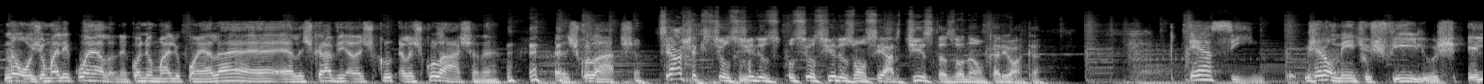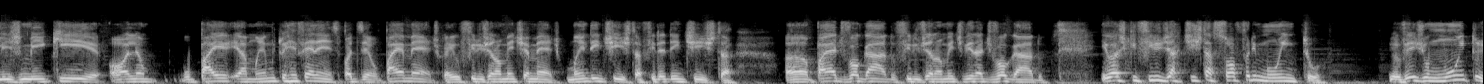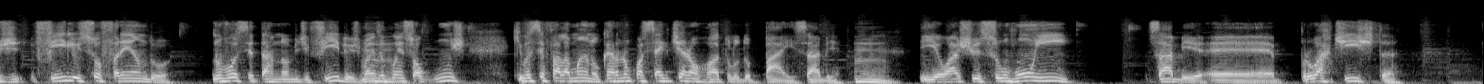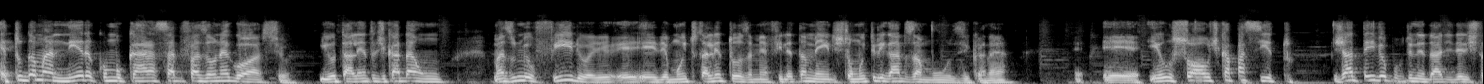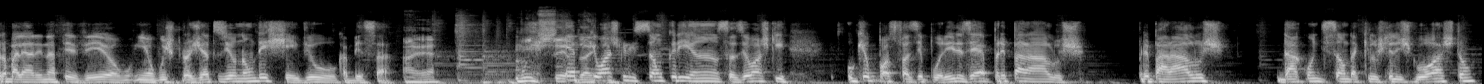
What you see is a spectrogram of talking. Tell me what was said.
Não, hoje eu malhei com ela, né? Quando eu malho com ela, é, ela escrave, ela, escu- ela esculacha, né? ela esculacha. Você acha que seus filhos, os seus filhos vão ser artistas ou não, carioca? É assim, geralmente os filhos, eles meio que olham o pai e a mãe é muito referência, pode dizer, o pai é médico, aí o filho geralmente é médico, mãe dentista, filha dentista, ah, pai é advogado, o filho geralmente vira advogado. Eu acho que filho de artista sofre muito. Eu vejo muitos filhos sofrendo. Não vou citar nome de filhos, mas eu conheço alguns que você fala, mano, o cara não consegue tirar o rótulo do pai, sabe? Hum. E eu acho isso ruim, sabe? É, pro artista. É tudo a maneira como o cara sabe fazer o negócio e o talento de cada um. Mas o meu filho, ele, ele é muito talentoso, a minha filha também, eles estão muito ligados à música, né? É, é, eu só os capacito. Já teve a oportunidade deles trabalharem na TV em alguns projetos e eu não deixei, viu, cabeça? Ah, é? Muito cedo. É porque aí. eu acho que eles são crianças. Eu acho que o que eu posso fazer por eles é prepará-los. Prepará-los, dar a condição daquilo que eles gostam.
